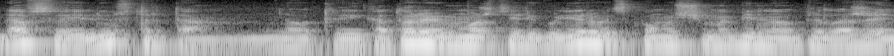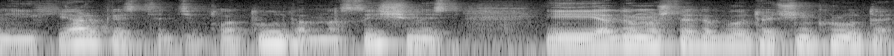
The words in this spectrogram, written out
да, в свои люстры там, вот, и которые можете регулировать с помощью мобильного приложения, их яркость, теплоту, там, насыщенность, и я думаю, что это будет очень круто.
